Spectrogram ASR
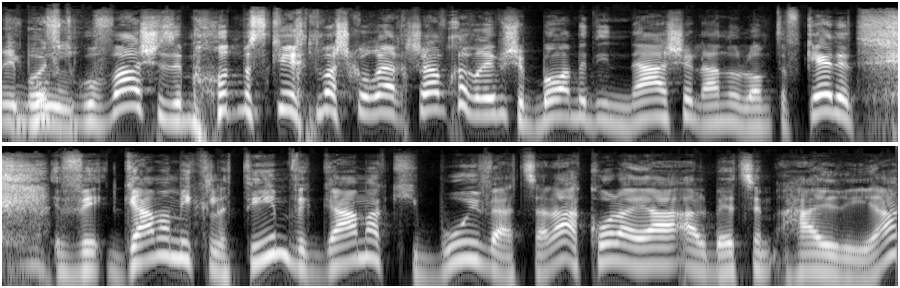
ריבוני. כגוף תגובה, שזה מאוד מזכיר את מה שקורה עכשיו, חברים, שבו המדינה שלנו לא מתפקדת. וגם המקלטים וגם הכיבוי וההצלה, הכל היה על בעצם העירייה.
